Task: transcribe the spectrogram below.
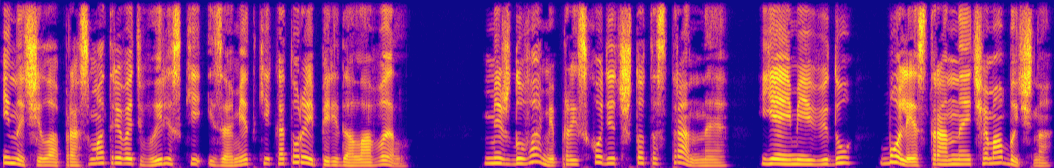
и начала просматривать вырезки и заметки, которые передала Вэл. «Между вами происходит что-то странное. Я имею в виду более странное, чем обычно.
